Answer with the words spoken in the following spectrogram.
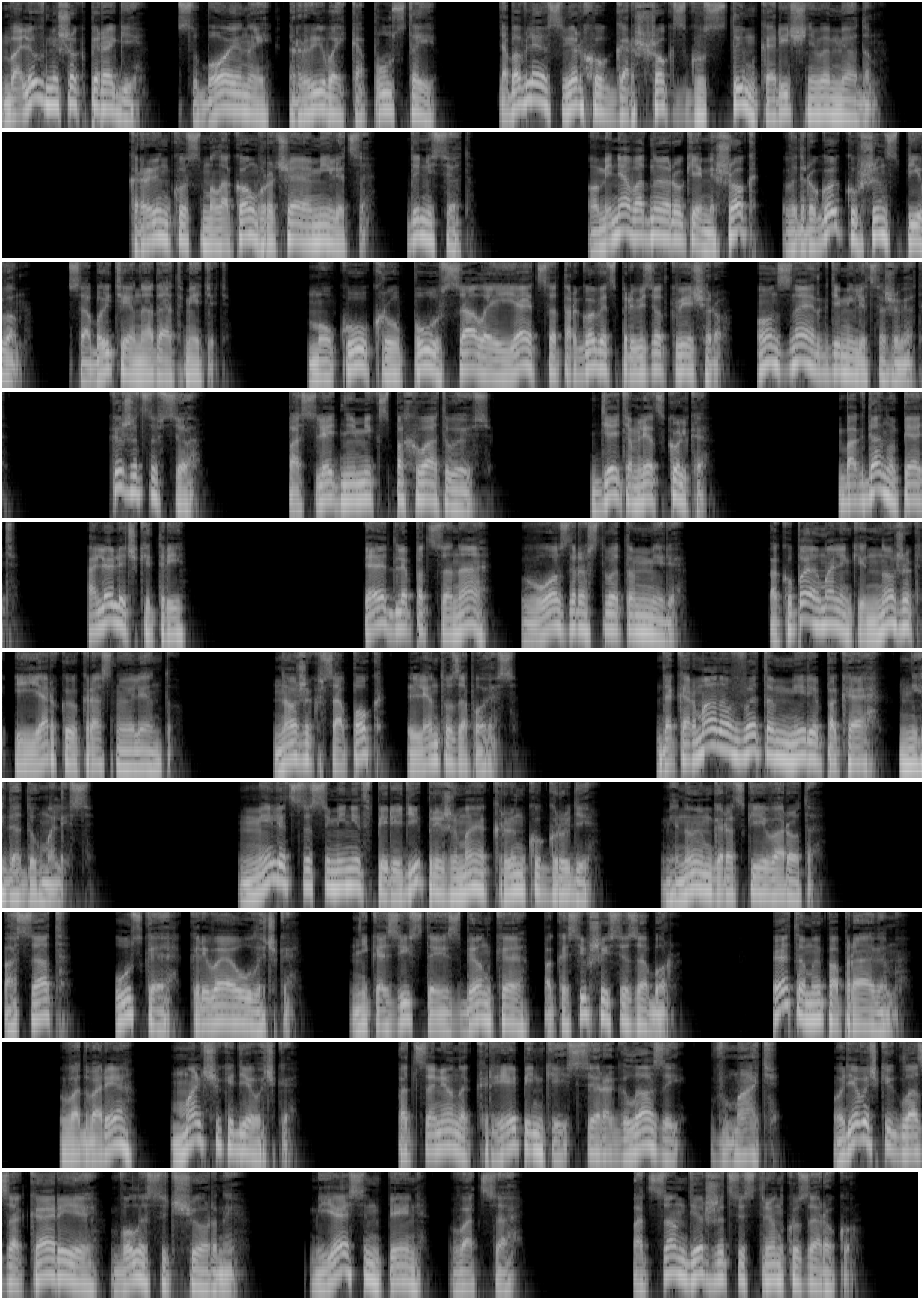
Валю в мешок пироги с убоиной, рыбой, капустой, Добавляю сверху горшок с густым коричневым медом. К рынку с молоком вручаю милице. Донесет. У меня в одной руке мешок, в другой кувшин с пивом. Событие надо отметить. Муку, крупу, сало и яйца торговец привезет к вечеру. Он знает, где милица живет. Кажется, все. Последний миг спохватываюсь. Детям лет сколько? Богдану пять, а Лёлечке три. Пять для пацана – возраст в этом мире. Покупаю маленький ножик и яркую красную ленту. Ножик в сапог, ленту за пояс. До карманов в этом мире пока не додумались. Милица семенит впереди, прижимая к рынку к груди. Минуем городские ворота. Посад, узкая, кривая улочка. Неказистая избенка, покосившийся забор. Это мы поправим. Во дворе мальчик и девочка. Пацаненок крепенький, сероглазый, в мать. У девочки глаза карие, волосы черные. Ясен пень в отца. Пацан держит сестренку за руку.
